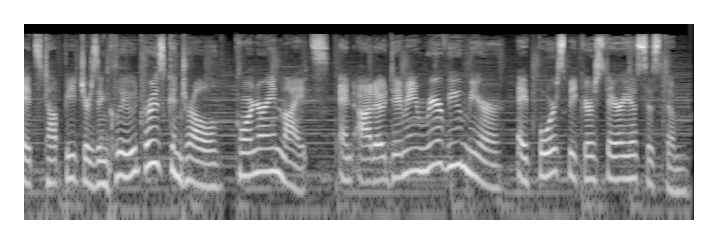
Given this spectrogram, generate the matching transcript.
Its top features include cruise control, cornering lights, an auto-dimming rearview mirror, a four-speaker stereo system,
